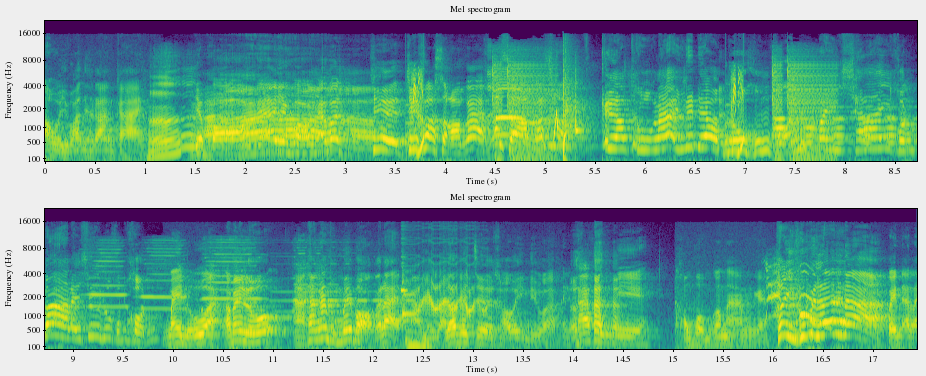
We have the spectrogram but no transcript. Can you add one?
อวัยวะในร่างกาย อย่าบอกนะ อย่าบอกนะว่าชื่อชื่อข้อสอบก็ข้อสอบข้อสอบเกือบถูกแล้วอีกนิดเดียวรูขุมขนไม่ใช่คนบ้าอะไรชื่อลูกขุมขนไม่รู้อะอะไม่รู้อะ ถ้างั้นผมไม่บอกก็ได้ แล้วไปเจอเขาเองดีกว่า ถ้าคุณมีของผมก็มาเหมือนกัน เฮ้ยพูดเป็นเล่นน่ะ เป็นอะไร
